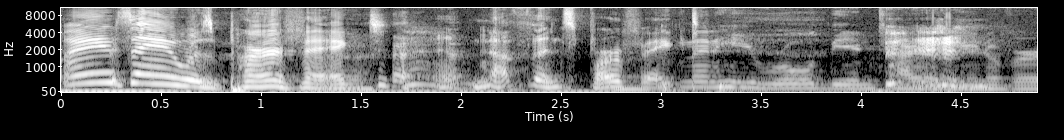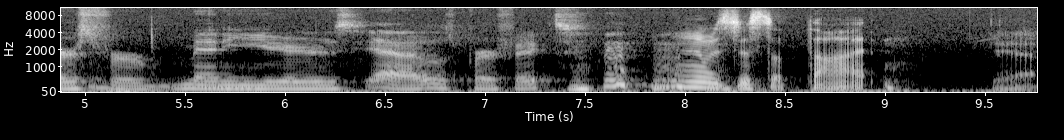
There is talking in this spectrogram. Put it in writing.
I didn't say it was perfect. Nothing's perfect. And then he ruled the entire universe for many years. Yeah, it was perfect. it was just a thought. Yeah.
